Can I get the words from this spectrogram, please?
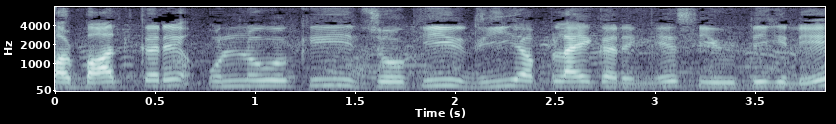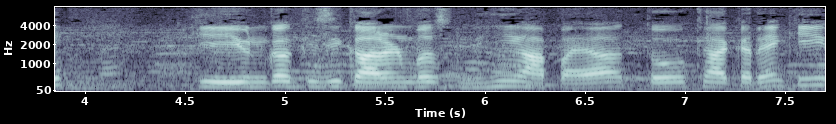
और बात करें उन लोगों की जो कि री अप्लाई करेंगे सी के लिए, कि उनका किसी कारण बस नहीं आ पाया तो क्या करें कि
